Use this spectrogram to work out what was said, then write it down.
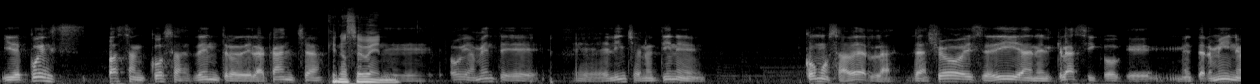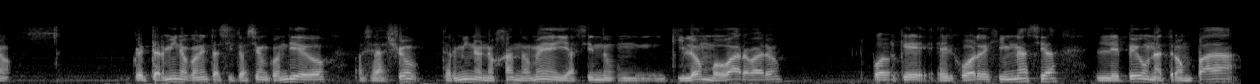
Y después pasan cosas dentro de la cancha. Que no se ven. Eh, obviamente eh, el hincha no tiene cómo saberla. O sea, yo ese día en el clásico que me termino que termino con esta situación con Diego, o sea, yo termino enojándome y haciendo un quilombo bárbaro porque el jugador de gimnasia le pega una trompada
